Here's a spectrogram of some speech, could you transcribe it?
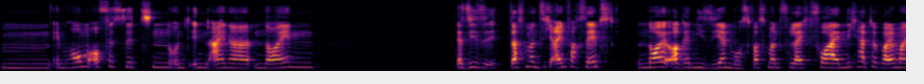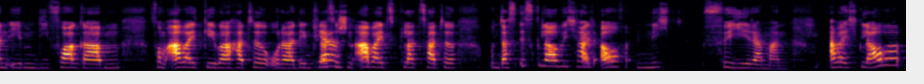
ja. Mh, im Homeoffice sitzen und in einer neuen, ja, sie, dass man sich einfach selbst neu organisieren muss, was man vielleicht vorher nicht hatte, weil man eben die Vorgaben vom Arbeitgeber hatte oder den klassischen ja. Arbeitsplatz hatte. Und das ist, glaube ich, halt auch nicht für jedermann. Aber ich glaube,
